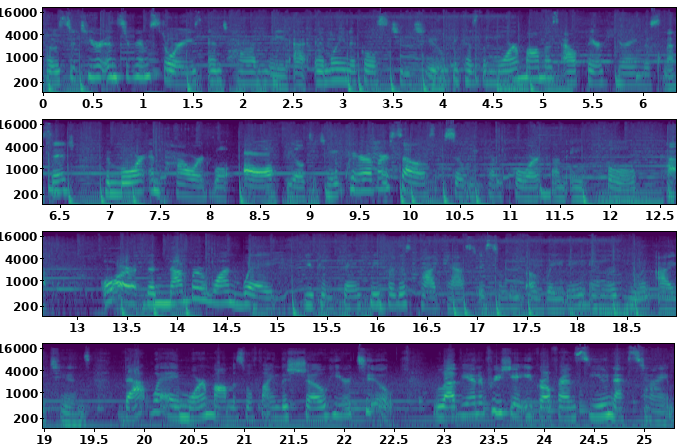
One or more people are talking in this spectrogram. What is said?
post it to your Instagram stories, and tag me at Emily Nichols22 because the more mamas out there hearing this message, the more empowered we'll all feel to take care of ourselves so we can pour from a full cup. Or the number one way you can thank me for this podcast is to leave a rating and review in iTunes. That way, more mamas will find the show here too. Love you and appreciate you, girlfriends. See you next time.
